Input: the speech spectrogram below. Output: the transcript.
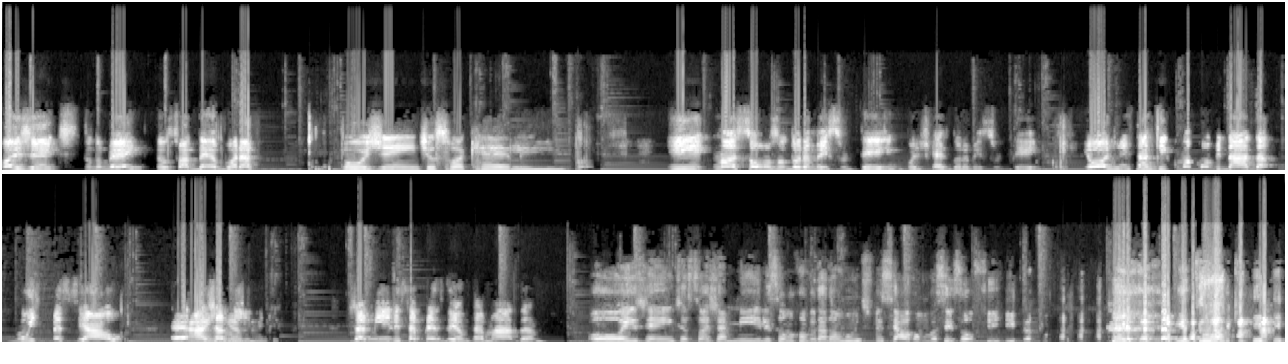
Oi, gente, tudo bem? Eu sou a Débora. Oi, gente, eu sou a Kelly. E nós somos o Doramei Surtei, o podcast Doramei Surtei. E hoje a gente está aqui com uma convidada muito especial, é, a Jamile. Jamile se apresenta, amada. Oi, gente, eu sou a Jamile, sou uma convidada muito especial, como vocês ouviram. e tô aqui.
